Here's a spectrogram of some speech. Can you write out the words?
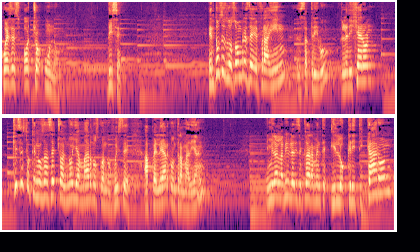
Jueces 8, 1. Dice, entonces los hombres de Efraín, esta tribu, le dijeron, ¿qué es esto que nos has hecho al no llamarnos cuando fuiste a pelear contra Madián? Y mira, la Biblia dice claramente, y lo criticaron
